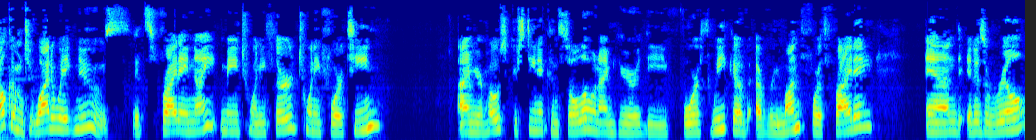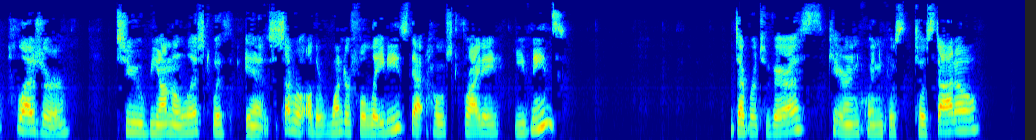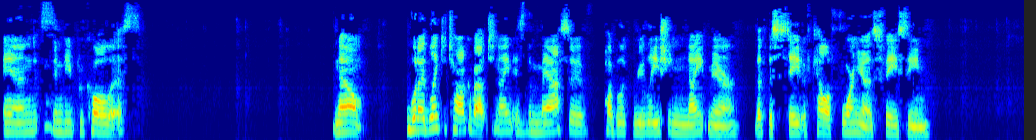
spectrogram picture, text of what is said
Welcome to Wide Awake News. It's Friday night, May 23rd, 2014. I'm your host, Christina Consolo, and I'm here the fourth week of every month, fourth Friday. And it is a real pleasure to be on the list with uh, several other wonderful ladies that host Friday evenings. Deborah Tavares, Karen Quinn Tostado, and Cindy Picolis. Now, what I'd like to talk about tonight is the massive public relation nightmare that the state of California is facing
